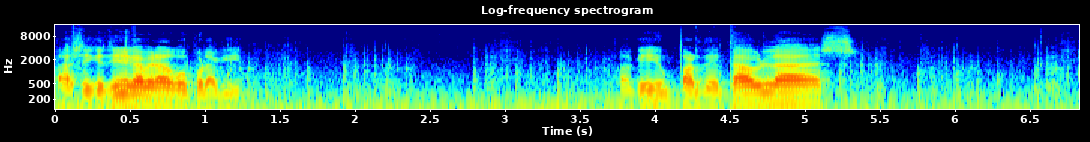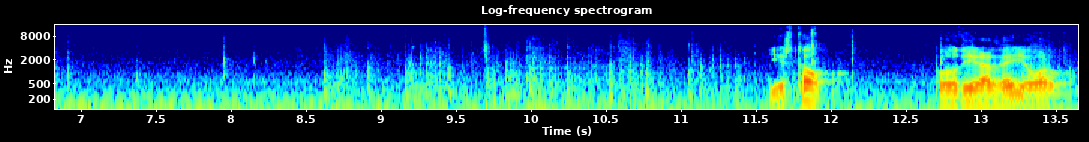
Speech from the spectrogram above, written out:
Así que tiene que haber algo por aquí. Aquí hay un par de tablas. ¿Y esto? ¿Puedo tirar de ello o algo?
